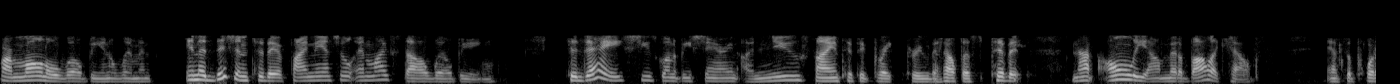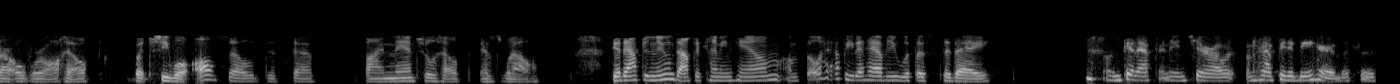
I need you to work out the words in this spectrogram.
hormonal well-being of women in addition to their financial and lifestyle well-being. Today, she's going to be sharing a new scientific breakthrough to help us pivot not only our metabolic health and support our overall health, but she will also discuss financial health as well. Good afternoon, Dr. Cunningham. I'm so happy to have you with us today. Well, good afternoon, Cheryl. I'm happy to be here. This is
